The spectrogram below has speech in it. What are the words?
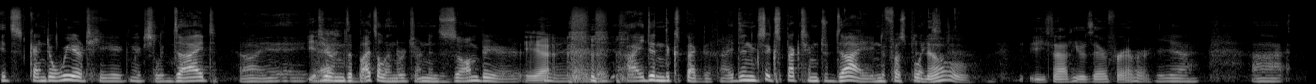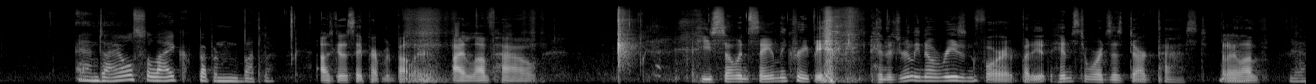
It's kind of weird. He actually died uh, Yeah. during the battle and returned as a zombie. Yeah. I didn't expect it. I didn't expect him to die in the first place. No, you thought he was there forever. Yeah. Uh, and I also like Peppermint Butler. I was gonna say Peppermint Butler. I love how he's so insanely creepy, and there's really no reason for it, but it hints towards this dark past that I Yeah. love. Yeah.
